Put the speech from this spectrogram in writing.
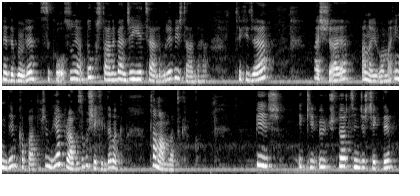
ne de böyle sık olsun. Yani 9 tane bence yeterli. Buraya bir tane daha çekeceğim. Aşağıya ana yuvama indim, kapattım. Şimdi yaprağımızı bu şekilde bakın tamamladık. 1 2 3 4 zincir çektim.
